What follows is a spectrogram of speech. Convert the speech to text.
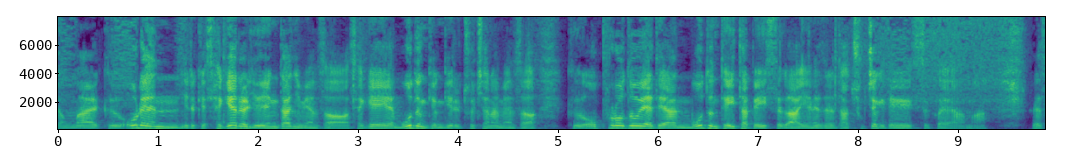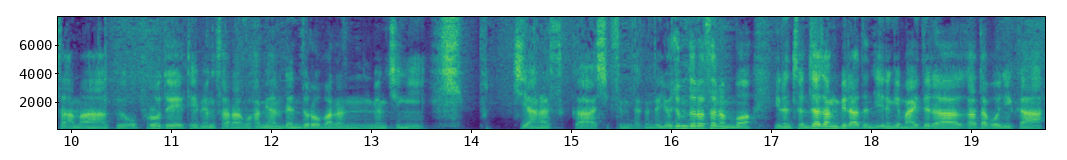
정말 그 오랜 이렇게 세계를 여행 다니면서 세계의 모든 경기를 출전하면서 그 오프로드에 대한 모든 데이터베이스가 얘네들은 다 축적이 되어 있을 거예요, 아마. 그래서 아마 그 오프로드의 대명사라고 하면 랜드로버라는 명칭이 붙지 않았을까 싶습니다. 근데 요즘 들어서는 뭐 이런 전자장비라든지 이런 게 많이 들어가다 보니까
